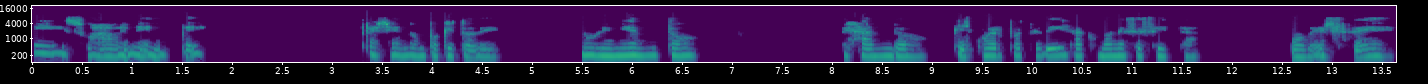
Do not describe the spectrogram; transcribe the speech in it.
Y suavemente trayendo un poquito de movimiento, dejando que el cuerpo te diga cómo necesita moverse.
